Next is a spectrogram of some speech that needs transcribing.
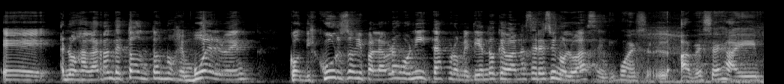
eh, nos agarran de tontos, nos envuelven con discursos y palabras bonitas prometiendo que van a hacer eso y no lo hacen. Pues a veces hay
